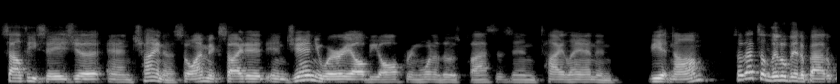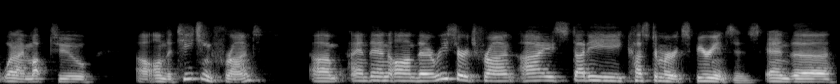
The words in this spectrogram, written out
Southeast Asia and China. So I'm excited. In January, I'll be offering one of those classes in Thailand and Vietnam. So that's a little bit about what I'm up to uh, on the teaching front. Um, and then on the research front, I study customer experiences and the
